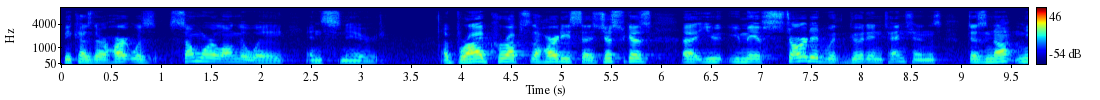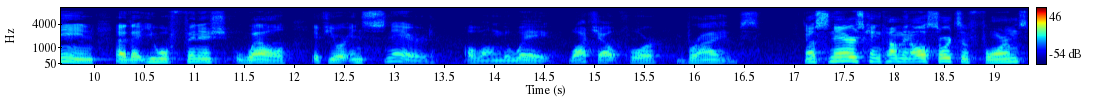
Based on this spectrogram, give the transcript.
because their heart was somewhere along the way ensnared. A bribe corrupts the heart, he says. Just because uh, you, you may have started with good intentions does not mean uh, that you will finish well if you are ensnared along the way. Watch out for bribes. Now, snares can come in all sorts of forms.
